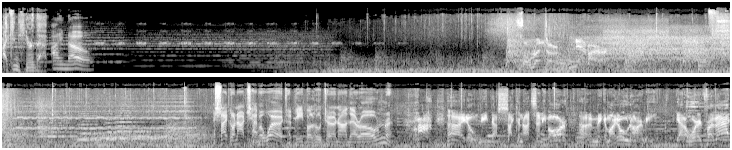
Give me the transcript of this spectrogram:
I can hear that. I know. Surrender! Never! Psychonauts have a word for people who turn on their own. Ha! I don't need the Psychonauts anymore. I'm making my own army. Got a word for that?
